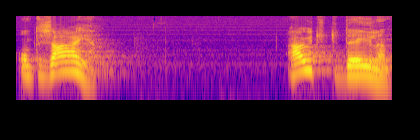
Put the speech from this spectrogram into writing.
om te zaaien, uit te delen.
